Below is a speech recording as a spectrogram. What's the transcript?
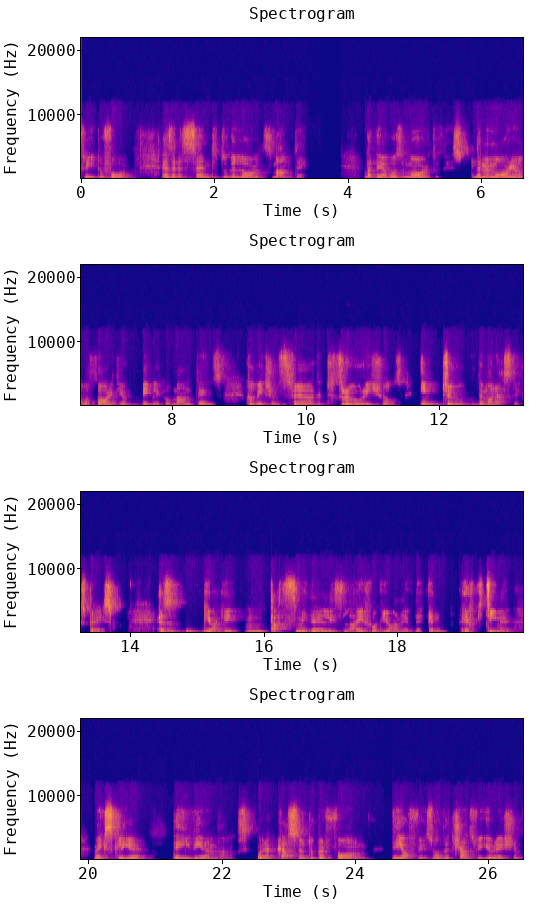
3 to 4, as an ascent to the Lord's mountain. But there was more to this. The memorial authority of biblical mountains could be transferred through rituals into the monastic space. As Georgi mm, Tatsmideli's life of Ioanne and Evktime makes clear, the Iviron monks were accustomed to perform the office of the Transfiguration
